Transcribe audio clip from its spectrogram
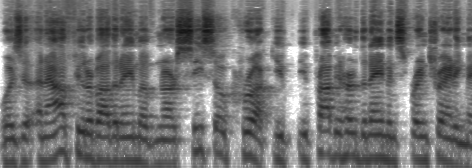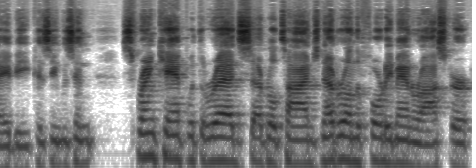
was an outfielder by the name of Narciso Crook. You, you've probably heard the name in spring training, maybe, because he was in spring camp with the Reds several times, never on the 40 man roster,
